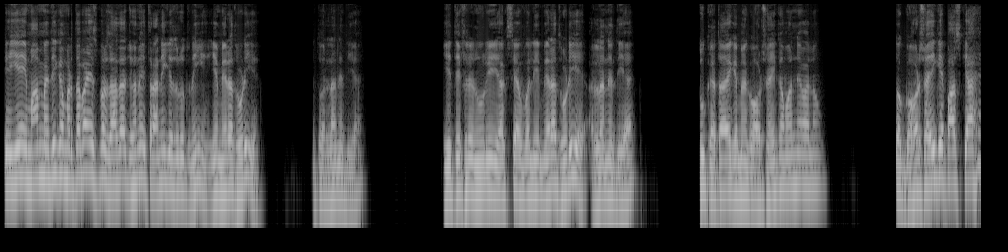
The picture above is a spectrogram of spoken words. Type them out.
کہ یہ امام مہدی کا مرتبہ ہے، اس پر زیادہ جو ہے نا اترانے کی ضرورت نہیں ہے۔ یہ میرا تھوڑی ہے۔ یہ تو اللہ نے دیا ہے۔ یہ طفل نوری یکس اول، یہ میرا تھوڑی ہے، اللہ نے دیا ہے۔ تو کہتا ہے کہ میں گور شاہی کا ماننے والا ہوں۔ تو گور شاہی کے پاس کیا ہے؟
